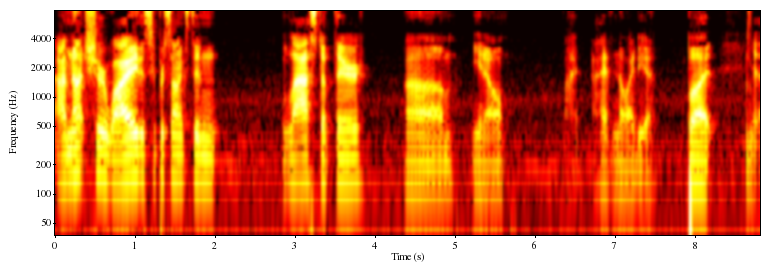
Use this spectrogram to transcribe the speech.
I'm not sure why the Supersonics didn't last up there. Um, you know, I, I have no idea, but yeah,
